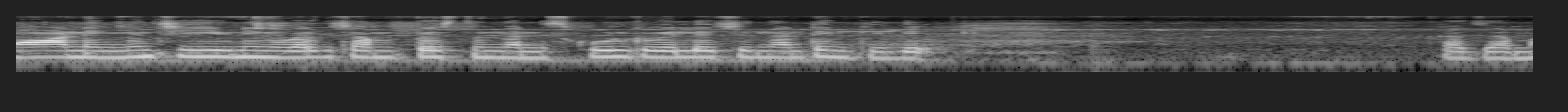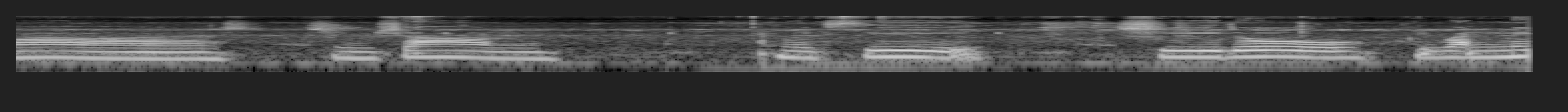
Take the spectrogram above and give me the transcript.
మార్నింగ్ నుంచి ఈవినింగ్ వరకు చంపేస్తుందండి. స్కూల్కి వెళ్ళొచ్చిందంటే ఇంక ఇదే. కజమా షింషాన్ మిక్సీ షీరో ఇవన్నీ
